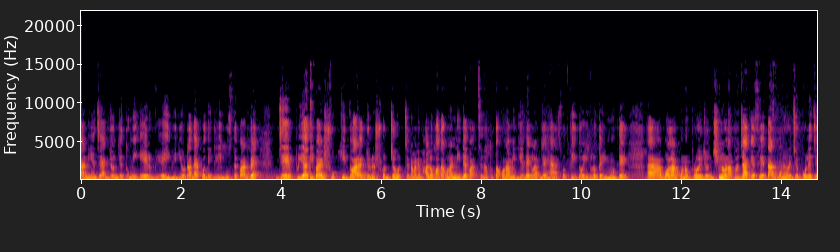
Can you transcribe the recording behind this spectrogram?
জানিয়েছে একজন যে তুমি এর এই ভিডিওটা দেখো, দেখলেই বুঝতে পারবে যে প্রিয়া দিবাইয়ের সুখ কিন্তু আরেকজনের সহ্য হচ্ছে হচ্ছে না মানে ভালো কথাগুলো নিতে পারছে না। তো তখন আমি গিয়ে দেখলাম যে হ্যাঁ সত্যিই তো এইগুলো তো এই মুহূর্তে বলার কোনো প্রয়োজন ছিল না। তো যাকে সে তার মনে হয়েছে বলেছে।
